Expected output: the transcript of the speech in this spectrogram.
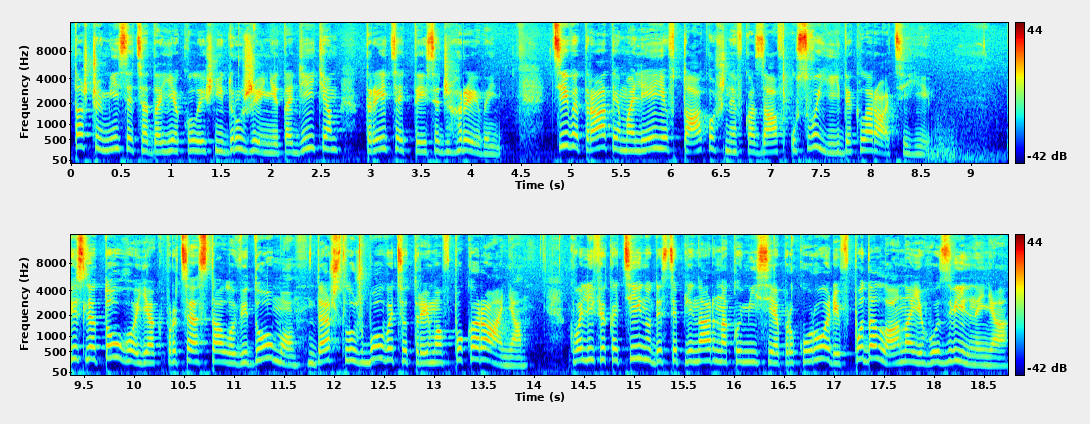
та щомісяця дає колишній дружині та дітям 30 тисяч гривень. Ці витрати Малєєв також не вказав у своїй декларації. Після того, як про це стало відомо, держслужбовець отримав покарання. Кваліфікаційно-дисциплінарна комісія прокурорів подала на його звільнення,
